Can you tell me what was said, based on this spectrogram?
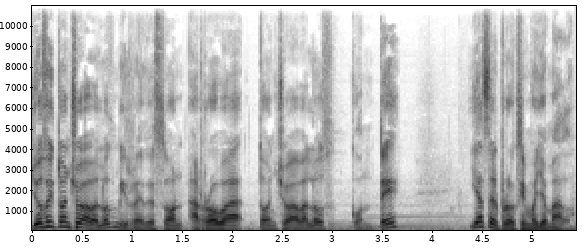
Yo soy Toncho Ábalos, mis redes son arroba Toncho Ábalos con T y hasta el próximo llamado.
